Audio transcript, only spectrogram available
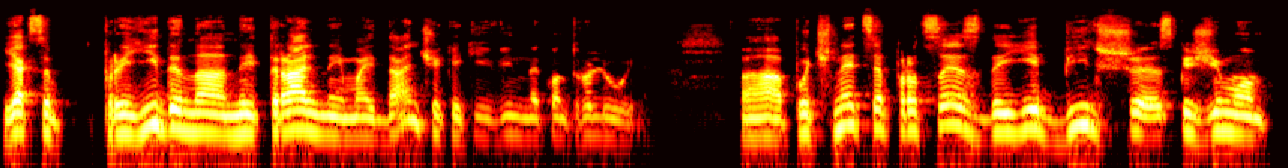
як це приїде на нейтральний майданчик, який він не контролює. Почнеться процес, де є більш, е, скажімо,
